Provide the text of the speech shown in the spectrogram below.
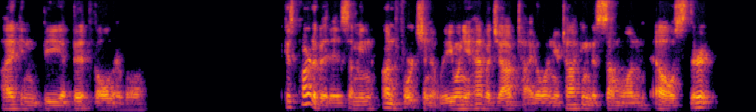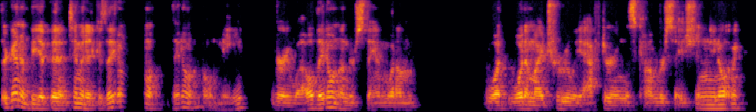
I can be a bit vulnerable, because part of it is, I mean, unfortunately, when you have a job title and you're talking to someone else, they're they're going to be a bit intimidated because they don't they don't know me very well. They don't understand what I'm what what am I truly after in this conversation. You know, I mean,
